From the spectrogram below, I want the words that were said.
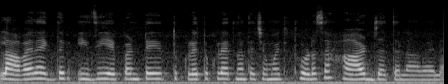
लावायला एकदम इझी आहे पण ते तुकडे तुकडे आहेत ना त्याच्यामुळे ते थोडंसं हार्ड जातं लावायला.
